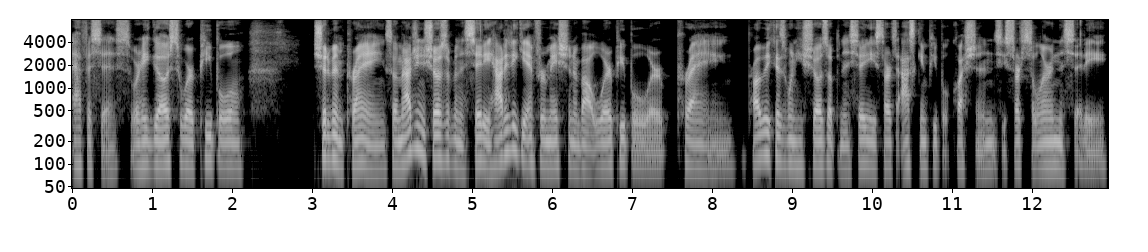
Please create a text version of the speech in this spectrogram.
Ephesus, where he goes to where people should have been praying. So imagine he shows up in the city. How did he get information about where people were praying? Probably because when he shows up in the city, he starts asking people questions. He starts to learn the city.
